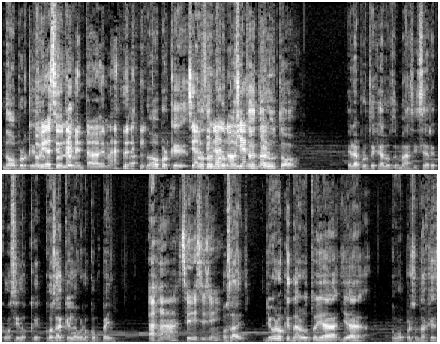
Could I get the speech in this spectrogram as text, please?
No, porque. Hubiera sido una mentada de madre. Ah, No, porque Si todo el no, propósito no de Naruto era proteger a los demás y ser reconocido, que cosa que logró con Pain. Ajá, sí, sí, sí. O sea, yo creo que Naruto ya, ya como personaje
